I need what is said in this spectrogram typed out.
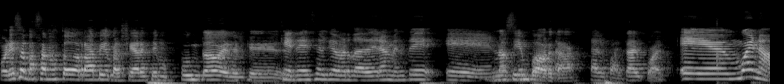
Por eso pasamos todo rápido para llegar a este punto en el que... Que es el que verdaderamente eh, nos, importa. Tal cual. Tal cual. Eh, bueno,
